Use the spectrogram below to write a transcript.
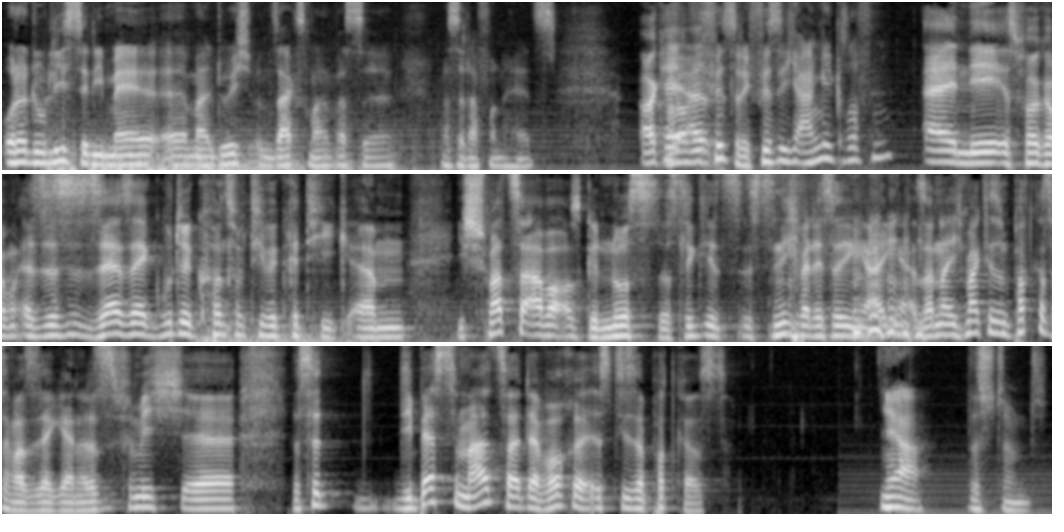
Oder du liest dir die Mail äh, mal durch und sagst mal, was, du- was du davon hältst. Okay, Aber wie also, fühlst du dich? Fühlst du dich angegriffen? äh, nee, ist vollkommen. Also, es ist sehr, sehr gute, konstruktive Kritik. Ähm, ich schmatze aber aus Genuss. Das liegt jetzt ist nicht, weil deswegen eigen, sondern ich mag diesen Podcast einfach sehr gerne. Das ist für mich, äh, das ist die beste Mahlzeit der Woche ist dieser Podcast. Ja, das stimmt.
